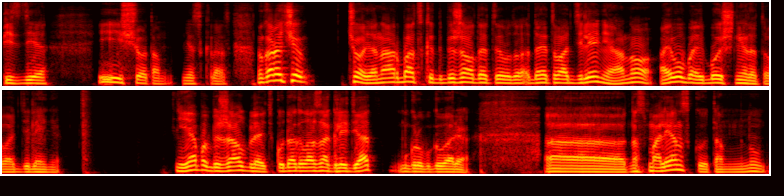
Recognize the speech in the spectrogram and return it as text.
пизде, и еще там несколько раз. Ну, короче, что, я на Арбатской добежал до этого, до этого отделения, оно, а его, блядь, больше нет этого отделения. И я побежал, блядь, куда глаза глядят, грубо говоря, а, на Смоленскую, там, ну,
